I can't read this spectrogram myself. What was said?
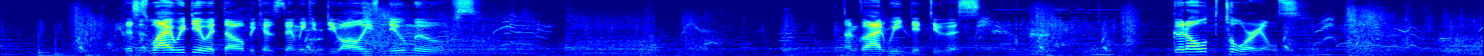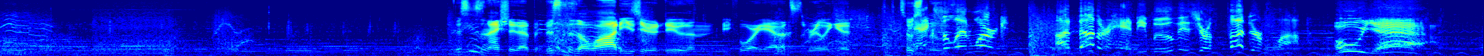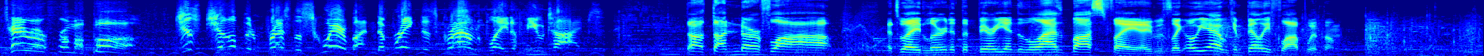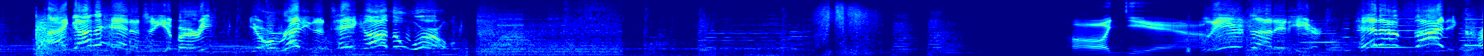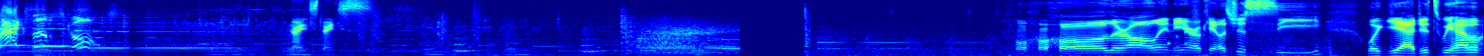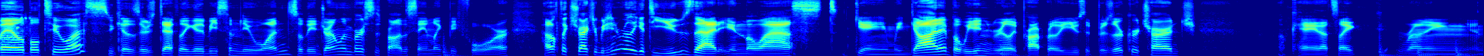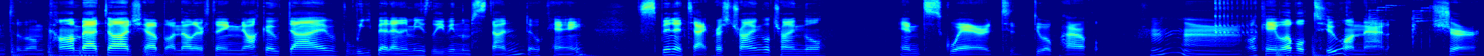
This is why we do it, though, because then we can do all these new moves. I'm glad we did do this. Good old tutorials. This isn't actually that bad. This is a lot easier to do than before. Yeah, that's really good. So. Excellent work. Another handy move is your thunder flop. Oh yeah! Terror from above! Just jump and press the square button to break this ground plate a few times. The Thunder Flop! That's what I learned at the very end of the last boss fight. I was like, oh yeah, we can belly flop with them. I got ahead of you, Murray. You're ready to take on the world. Oh yeah. We're done in here. Head outside and crack some skulls. Nice, nice. Oh, they're all in here. Okay, let's just see what gadgets we have available to us because there's definitely going to be some new ones. So the adrenaline burst is probably the same like before. Health extractor, we didn't really get to use that in the last game. We got it, but we didn't really properly use it. Berserker charge. Okay, that's like running into them. Combat dodge, yep, another thing. Knockout dive, leap at enemies, leaving them stunned. Okay. Spin attack, press triangle, triangle, and square to do a powerful. Hmm. Okay, level two on that. Sure.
